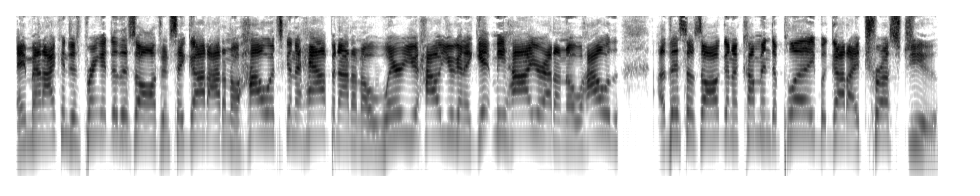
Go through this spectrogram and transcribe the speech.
Amen. I can just bring it to this altar and say, God, I don't know how it's going to happen. I don't know where you, how you're going to get me higher. I don't know how uh, this is all going to come into play, but God, I trust you.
